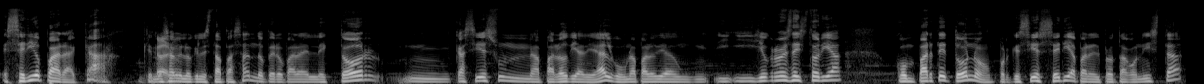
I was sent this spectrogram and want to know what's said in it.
Es serio para acá, que no sabe lo que le está pasando, pero para el lector mm, casi es una parodia de algo, una parodia de un... Y, y yo creo que esta historia comparte tono, porque sí es seria para el protagonista,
